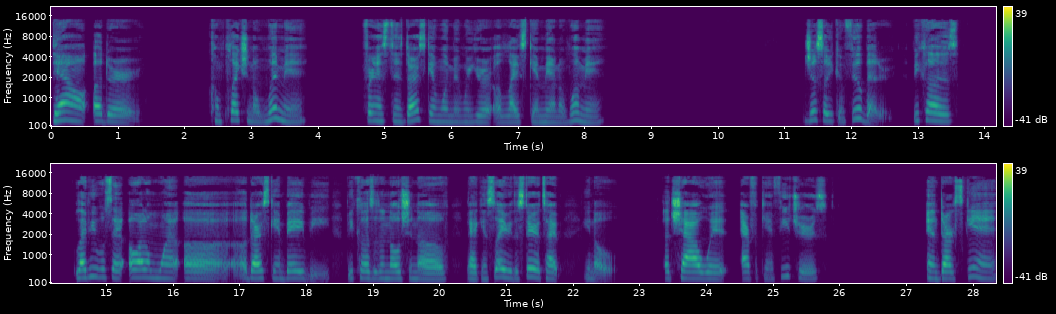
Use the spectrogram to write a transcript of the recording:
down other complexion of women for instance, dark skinned women, when you're a light skinned man or woman, just so you can feel better. Because, like people say, oh, I don't want a, a dark skinned baby because of the notion of back in slavery, the stereotype, you know, a child with African features and dark skin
